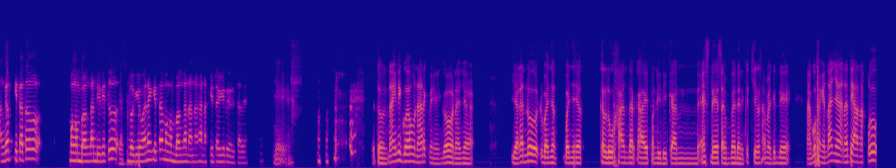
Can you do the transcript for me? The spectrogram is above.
anggap kita tuh mengembangkan diri tuh ya. sebagaimana kita mengembangkan anak-anak kita gitu misalnya. Ya, ya. betul. Nah ini gue menarik nih. Gue mau nanya ya kan lu banyak banyak keluhan terkait pendidikan SD SMP dari kecil sampai gede nah gue pengen tanya nanti anak lu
